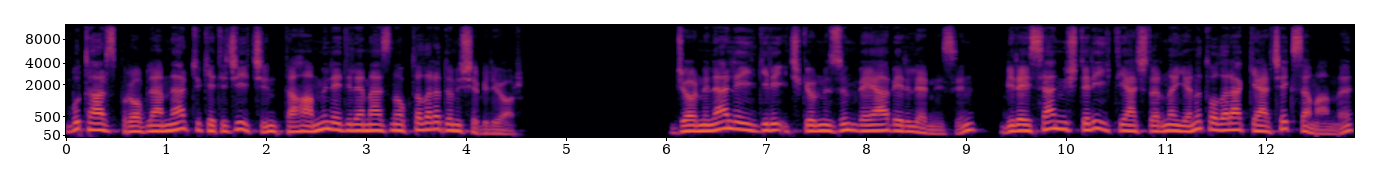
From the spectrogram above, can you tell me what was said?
Bu tarz problemler tüketici için tahammül edilemez noktalara dönüşebiliyor. Journey'lerle ilgili içgörünüzün veya verilerinizin, bireysel müşteri ihtiyaçlarına yanıt olarak gerçek zamanlı,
